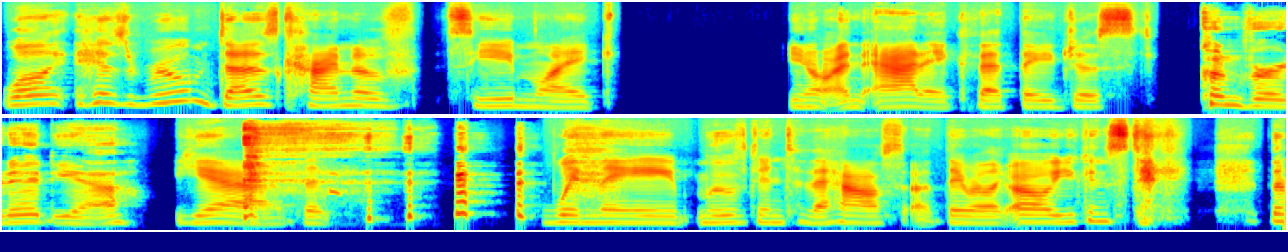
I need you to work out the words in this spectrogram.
Well, his room does kind of seem like, you know, an attic that they just converted yeah. Yeah that when they moved into the house uh, they were like oh you can stay. The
